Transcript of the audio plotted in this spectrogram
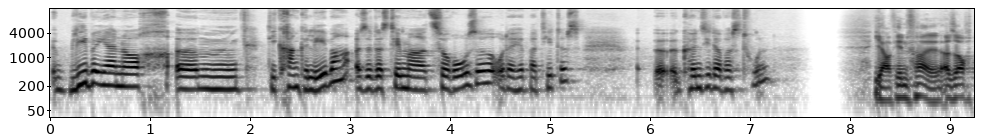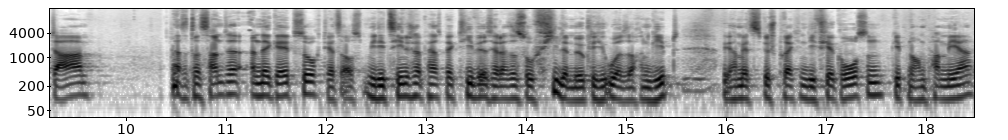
bliebe ja noch ähm, die kranke Leber, also das Thema Zirrhose oder Hepatitis. Äh, können Sie da was tun? Ja, auf jeden Fall. Also auch da das Interessante an der Gelbsucht, jetzt aus medizinischer Perspektive, ist ja, dass es so viele mögliche Ursachen gibt. Wir haben jetzt besprechen die vier großen, gibt noch ein paar mehr.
